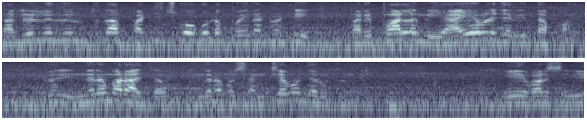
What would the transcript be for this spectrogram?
తల్లెదిల్లుతున్నా పట్టించుకోకుండా పోయినటువంటి పరిపాలన మీ ఆయంలో జరిగింది తప్ప ఈరోజు ఇందిరమ్మ రాజ్యం ఇందిరమ్మ సంక్షేమం జరుగుతుంది. ఈ వర్ష ఈ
